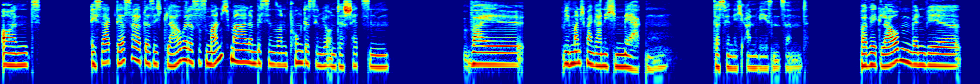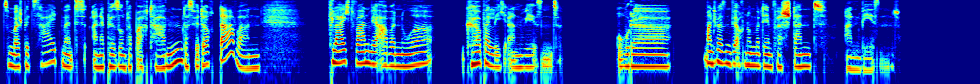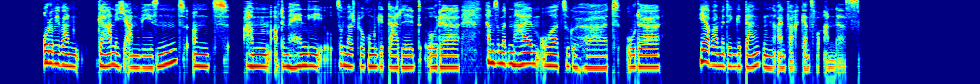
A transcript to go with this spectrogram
Und ich sage deshalb, dass ich glaube, dass es manchmal ein bisschen so ein Punkt ist, den wir unterschätzen, weil wir manchmal gar nicht merken, dass wir nicht anwesend sind. Weil wir glauben, wenn wir zum Beispiel Zeit mit einer Person verbracht haben, dass wir doch da waren. Vielleicht waren wir aber nur körperlich anwesend. Oder manchmal sind wir auch nur mit dem Verstand anwesend. Oder wir waren gar nicht anwesend und haben auf dem Handy zum Beispiel rumgedaddelt oder haben so mit einem halben Ohr zugehört oder ja, war mit den Gedanken einfach ganz woanders.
